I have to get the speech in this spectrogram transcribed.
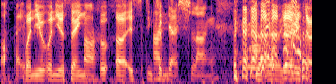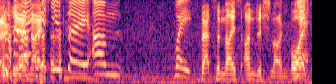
Oh, I- when you when you were saying Ah. uh, uh it's stinking. Underschlang. there we go. Yeah, Then nice. Could you say um? Wait. That's a nice underschlung. Oh, I- Yes.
